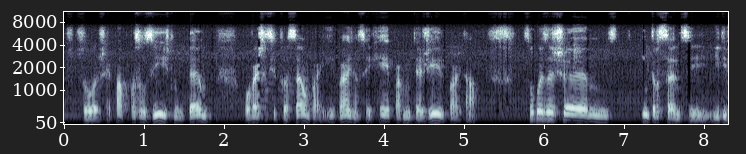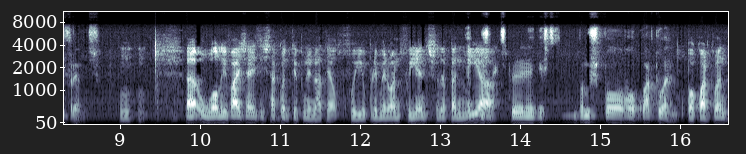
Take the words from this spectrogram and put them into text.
às pessoas, pá, passou-se isto no campo, houve esta situação, pá, e vai, não sei o quê, pá, muito agir, pá, e tal. São coisas hum, interessantes e, e diferentes. Uhum. Uh, o Olivais já existe há quanto tempo no Inatel? Foi o primeiro ano, foi antes da pandemia? Este, este, vamos para o quarto ano. Para o quarto ano?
